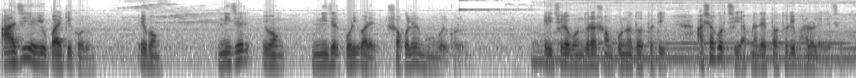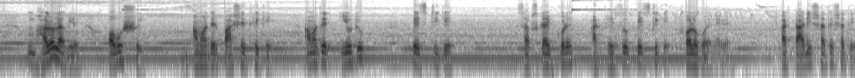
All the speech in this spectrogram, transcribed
আজই এই উপায়টি করুন এবং নিজের এবং নিজের পরিবারের সকলের মঙ্গল করুন। এই ছিল বন্ধুরা সম্পূর্ণ তথ্যটি। আশা করছি আপনাদের তথ্যটি ভালো লেগেছে। ভালো লাগলে অবশ্যই আমাদের পাশে থেকে আমাদের ইউটিউব পেজটিকে সাবস্ক্রাইব করে আর ফেসবুক পেজটিকে ফলো করে নেবেন। আর তারই সাথে সাথে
